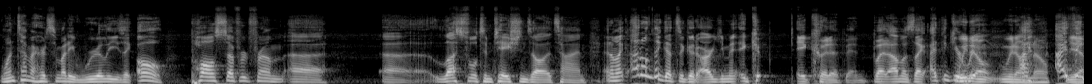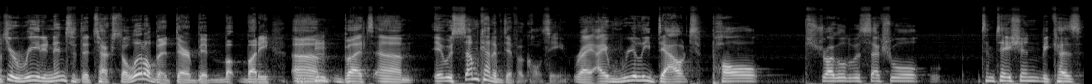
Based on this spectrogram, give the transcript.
one time I heard somebody really, he's like, oh, Paul suffered from uh, uh, lustful temptations all the time. And I'm like, I don't think that's a good argument. It could, it could have been, but I was like, I think you're. We re- don't- we don't I- know. I Yeah. think you're reading into the text a little bit there, buddy. Um, Mm-hmm. but um, it was some kind of difficulty, right? I really doubt Paul struggled with sexual temptation because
